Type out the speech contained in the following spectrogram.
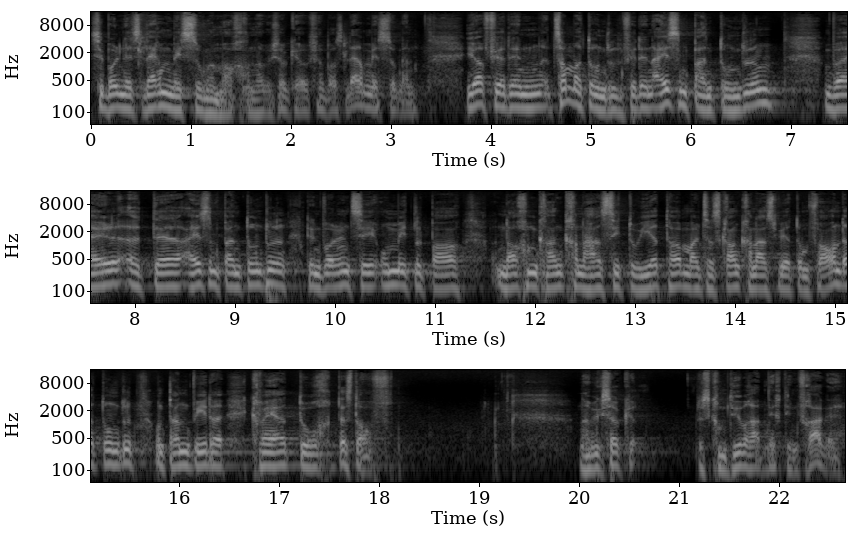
Sie wollen jetzt Lärmmessungen machen. Habe ich gesagt, ja, für was Lärmmessungen? Ja, für den Zammertunnel, für den Eisenbahntunnel, weil äh, der Eisenbahntunnel, den wollen sie unmittelbar nach dem Krankenhaus situiert haben. Also das Krankenhaus wird umfahren, der Tunnel, und dann wieder quer durch das Dorf. Dann habe ich gesagt, das kommt überhaupt nicht in Frage.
